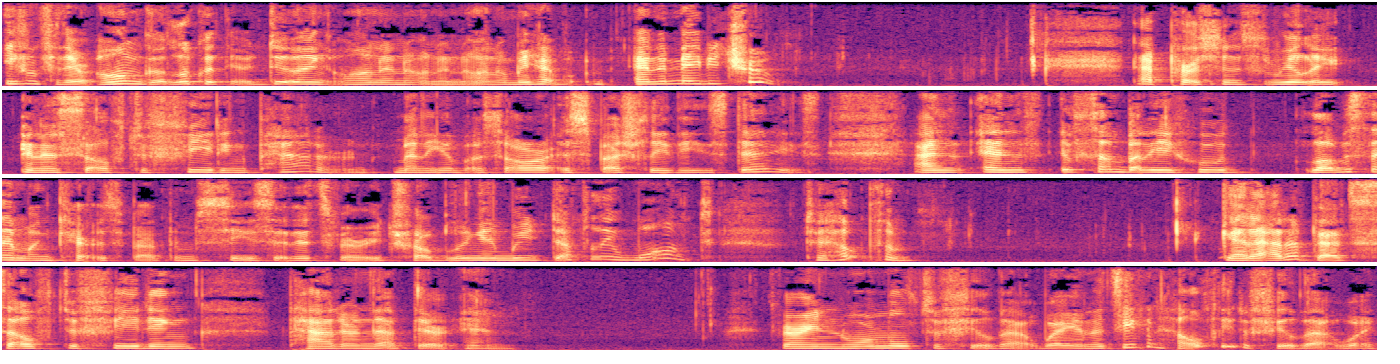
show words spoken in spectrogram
even for their own good, look what they're doing, on and on and on. And we have, and it may be true. That person's really in a self-defeating pattern. Many of us are, especially these days. And and if somebody who loves them and cares about them sees it, it's very troubling. And we definitely want to help them get out of that self-defeating pattern that they're in. It's very normal to feel that way, and it's even healthy to feel that way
